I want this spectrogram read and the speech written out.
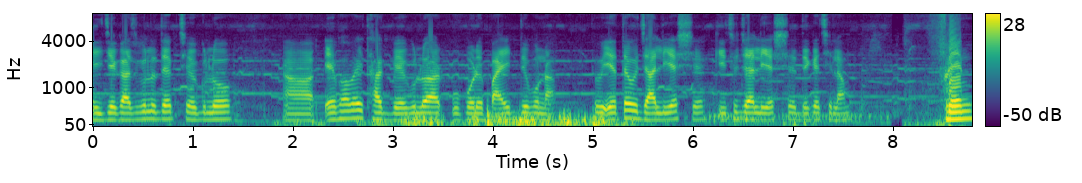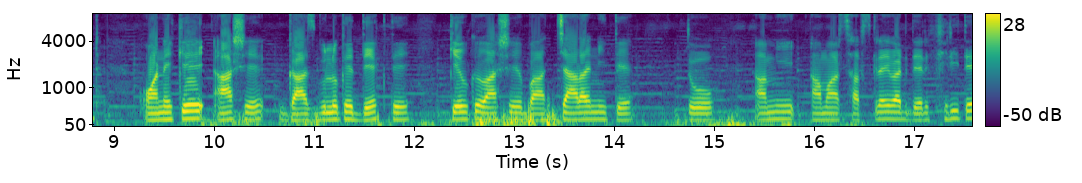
এই যে গাছগুলো দেখছ, এগুলো এভাবেই থাকবে, এগুলো আর উপরে পাইপ দেব না। তো এতেও জ্বালিয়ে এসছে, কিছু জ্বালিয়ে এসছে দেখেছিলাম। ফ্রেন্ড অনেকে আসে গাছগুলোকে দেখতে, কেউ কেউ আসে বা চারা নিতে। তো আমি আমার সাবস্ক্রাইবারদের ফ্রিতে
